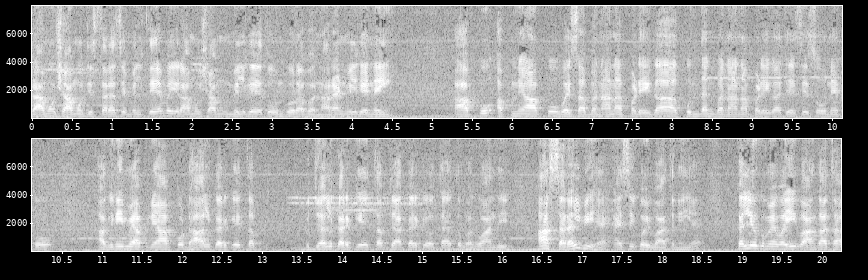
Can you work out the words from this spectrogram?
रामू शामू जिस तरह से मिलते हैं, भाई रामू शामू मिल गए तो उनको नारायण मिल गए, नहीं। आपको अपने आप को वैसा बनाना पड़ेगा, कुंदन बनाना पड़ेगा, जैसे सोने को अग्नि में अपने आप को ढाल करके, तब जल करके, तब जा कर के होता है तो भगवान जी। हाँ सरल भी है, ऐसी कोई बात नहीं है। कलयुग में वही मांगा था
